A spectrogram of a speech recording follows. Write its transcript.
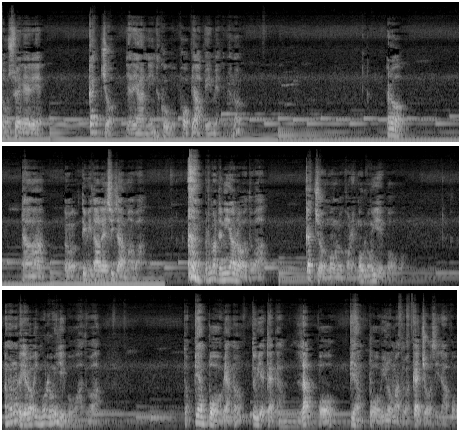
သုံးဆွဲခဲ့တဲ့ကတ်ကြော်ရရနီးနှစ်ခုကိုဖော်ပြပေးမယ်ခင်ဗျာနော်အဲ့တော့ဒါဟိုတီဗီသားလည်းရှိကြမှာပါပထမတနည်းကတော့သူကကတ်ကြော်မုံလို့ခေါ်တယ်မုံလုံးရေပေါ်ပေါ့ အမှန်တော့တကယ်တော့အဲ့မိုးလုံးရေပေါ်ဟာသူကသူကပြန်ပေါ်ဗျာနော်သူ့ရဲ့တက်ကလက်ပေါ်ပြန်ပေါ်ပြီးတော့မှသူကကတ်ကြော်စီတာပေါ့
